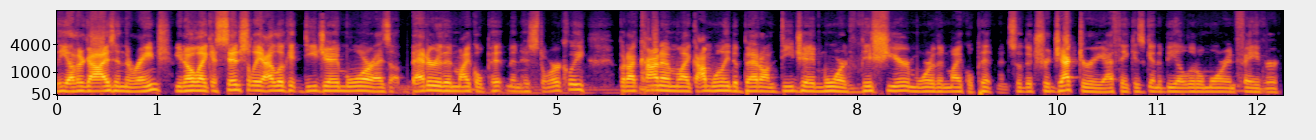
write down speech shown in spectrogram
the other guys in the range. You know, like essentially, I look at DJ Moore as a better than Michael Pittman historically, but I kind of am like I'm willing to bet on DJ Moore this year more than Michael Pittman. So the trajectory I think is going to be a little more in favor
